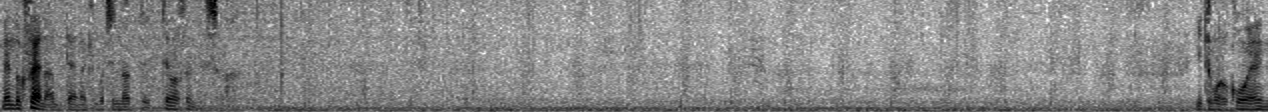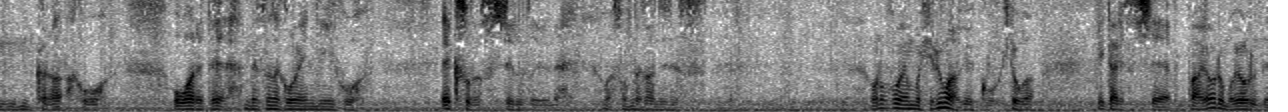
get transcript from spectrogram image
う面倒くさいなみたいな気持ちになって行ってませんでした。つもの公園からこう追われて別な公園にこうエクソダスしてるというね、まあ、そんな感じです。この公園も昼間は結構人がいたりして、まあ、夜も夜で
